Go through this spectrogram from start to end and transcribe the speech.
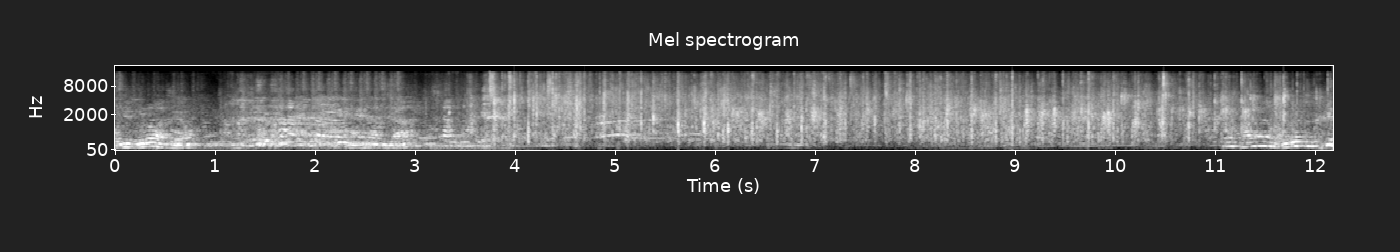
어디 놀러 가세요. 감사합니다. 그럼 다음은 노래 좀 크게.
